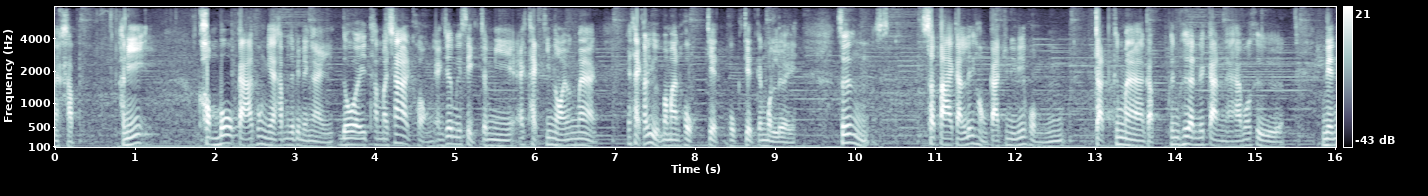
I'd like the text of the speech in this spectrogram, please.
นะครับคราวนี้ คอมโบการ์ดพวกนี้ครับมันจะเป็นยังไง โดยธรรมชาติของ Angel Music จะมี a t t a c k ที่น้อยมากๆ a t t a c k เขาอยู่ประมาณ 6 7 6 7 กันหมดเลย ซึ่งสไตล์การเล่นของการ์ดชุดนี้ที่ผมจัดขึ้นมากับเพื่อนๆด้วยกันนะครับ ก็คือเน้น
